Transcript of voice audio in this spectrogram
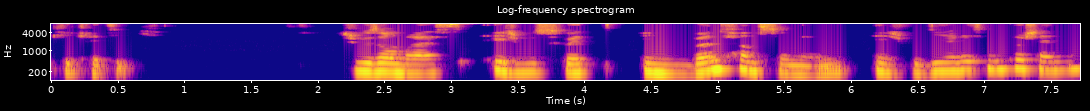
qui critiquent. Je vous embrasse et je vous souhaite une bonne fin de semaine et je vous dis à la semaine prochaine.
